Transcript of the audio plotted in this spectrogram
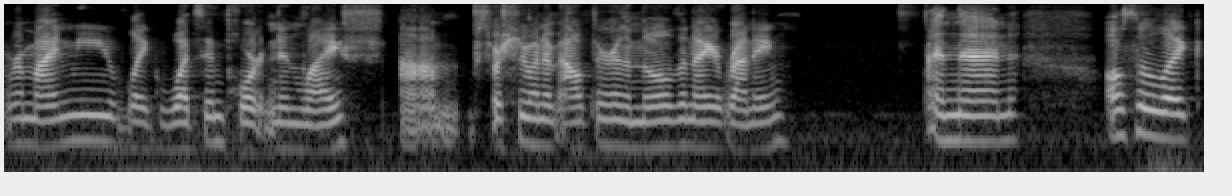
remind me like what's important in life, um, especially when I'm out there in the middle of the night running. And then also like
